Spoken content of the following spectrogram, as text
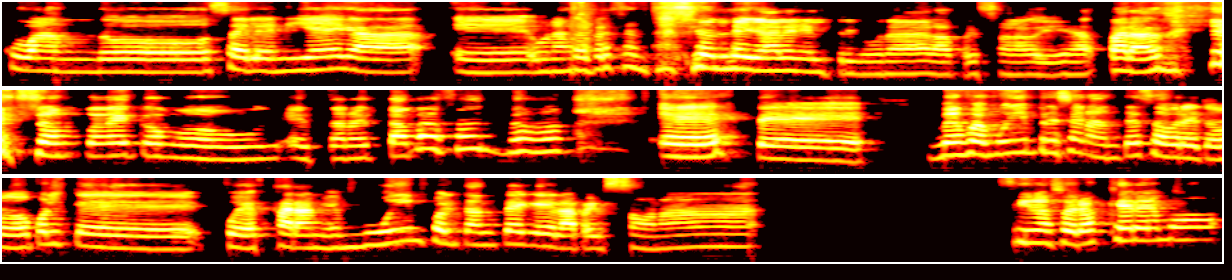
cuando se le niega eh, una representación legal en el tribunal a la persona vieja. Para mí eso fue como un, esto no está pasando. Este, me fue muy impresionante, sobre todo porque pues para mí es muy importante que la persona, si nosotros queremos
